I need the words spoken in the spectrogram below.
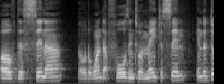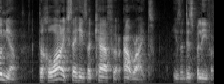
of the sinner or the one that falls into a major sin in the dunya. The Khawarij say he's a kafir outright. He's a disbeliever.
